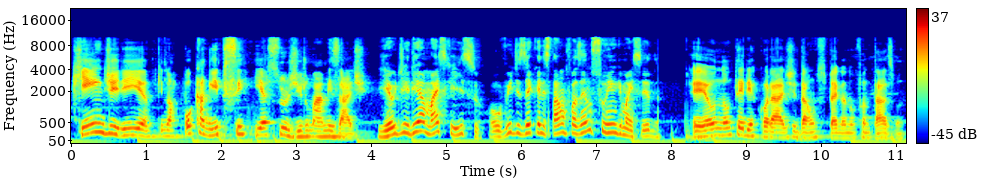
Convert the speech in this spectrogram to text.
Quem diria que no apocalipse ia surgir uma amizade? E eu diria mais que isso. Ouvi dizer que eles estavam fazendo swing mais cedo. Eu não teria coragem de dar uns pega no fantasma.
